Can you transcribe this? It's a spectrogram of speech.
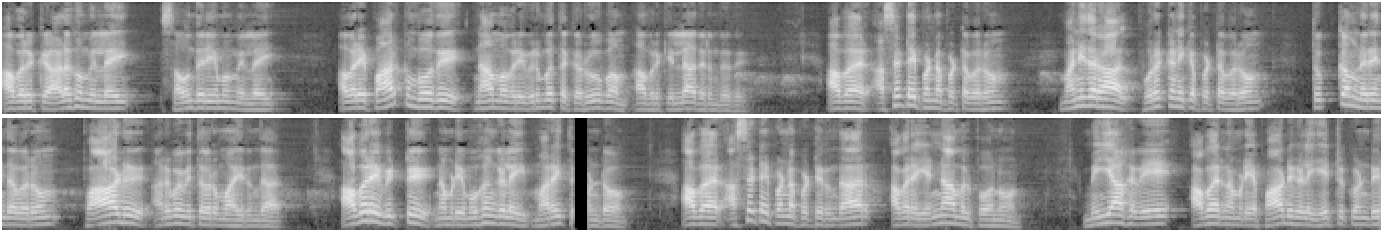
அவருக்கு அழகும் இல்லை சௌந்தரியமும் இல்லை. அவரை பார்க்கும்போது நாம் அவரை விரும்பத்தக்க ரூபம் அவருக்கு இல்லாதிருந்தது. அவர் அசட்டை பண்ணப்பட்டவரும் மனிதரால் புறக்கணிக்கப்பட்டவரும் துக்கம் நிறைந்தவரும் பாடு அனுபவித்தவருமாயிருந்தார். அவரை விட்டு நம்முடைய முகங்களை மறைத்து கொண்டோம். அவர் அசட்டை பண்ணப்பட்டிருந்தார் அவரை எண்ணாமல் போனோம். மெய்யாகவே அவர் நம்முடைய பாடுகளை ஏற்றுக்கொண்டு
